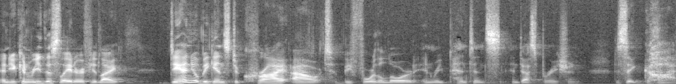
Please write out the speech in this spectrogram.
and you can read this later if you'd like, Daniel begins to cry out before the Lord in repentance and desperation to say, God,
